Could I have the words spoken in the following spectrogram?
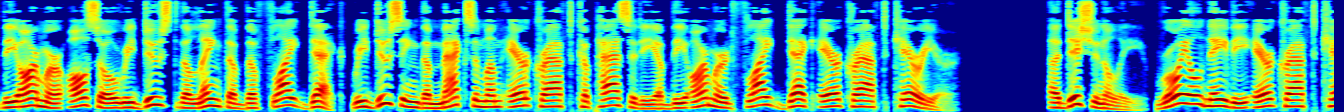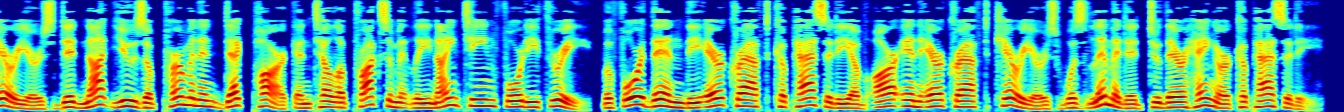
The armor also reduced the length of the flight deck, reducing the maximum aircraft capacity of the armored flight deck aircraft carrier. Additionally, Royal Navy aircraft carriers did not use a permanent deck park until approximately 1943, before then the aircraft capacity of RN aircraft carriers was limited to their hangar capacity.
